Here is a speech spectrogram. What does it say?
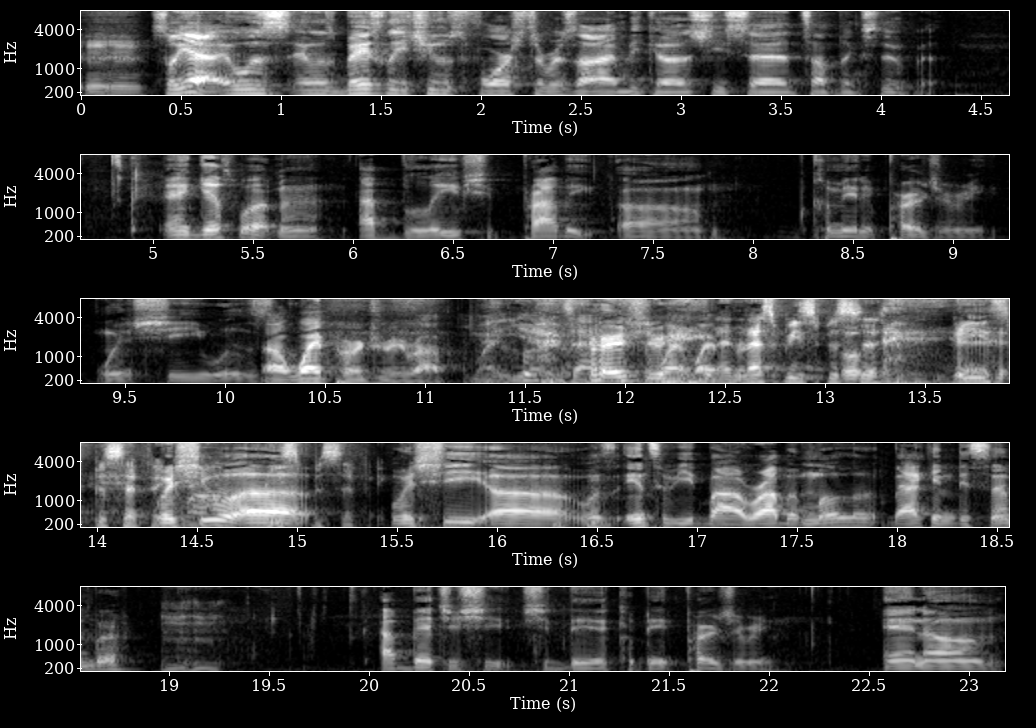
Mm-hmm. So yeah, it was it was basically she was forced to resign because she said something stupid. And guess what, man? I believe she probably um, committed perjury when she was Uh, white perjury, Rob. Right, yeah, exactly. Perjury. White- white- let's be specific. Be specific. when she Rob. uh, be specific. when she uh, was interviewed by Robert Mueller back in December. I bet you she she did commit perjury, and um,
